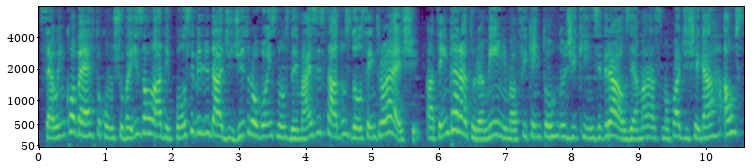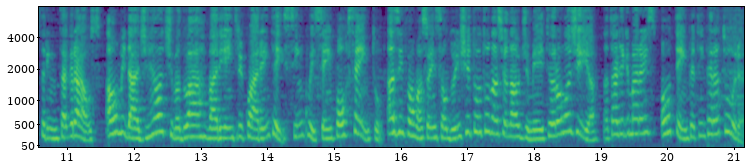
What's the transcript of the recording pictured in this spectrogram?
Céu encoberto com chuva isolada e possibilidade de trovões nos demais estados do centro-oeste. A temperatura mínima fica em torno de 15 graus e a máxima pode chegar aos 30 graus. A umidade relativa do ar varia entre 45% e 100%. As informações são do Instituto Nacional de Meteorologia. Natália Guimarães, o tempo e a temperatura.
